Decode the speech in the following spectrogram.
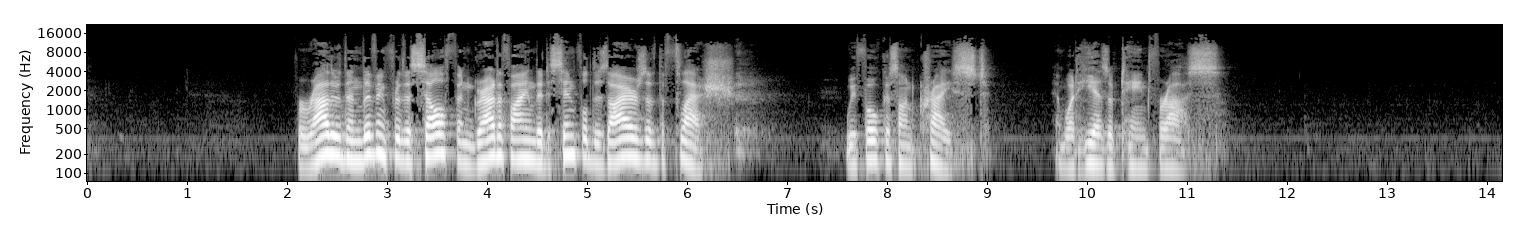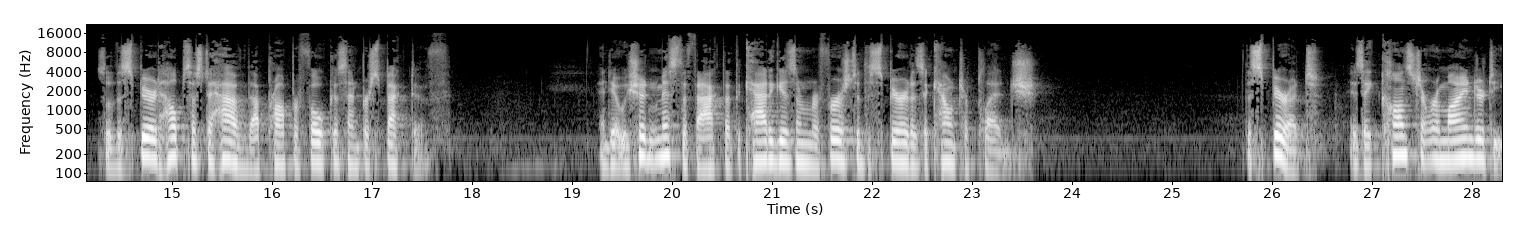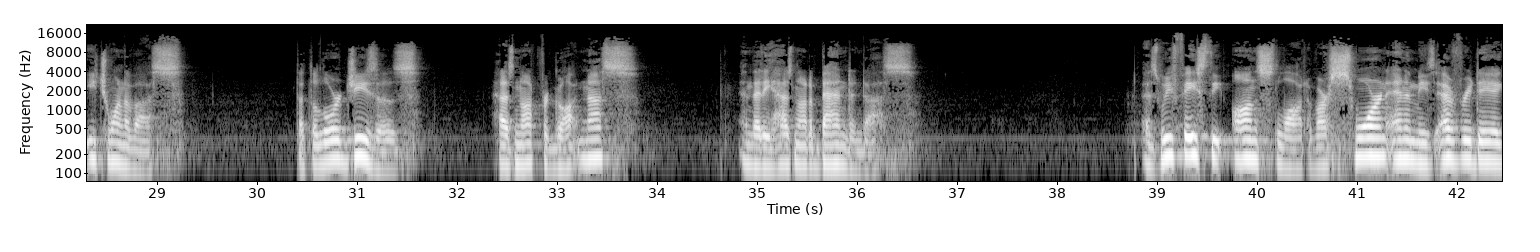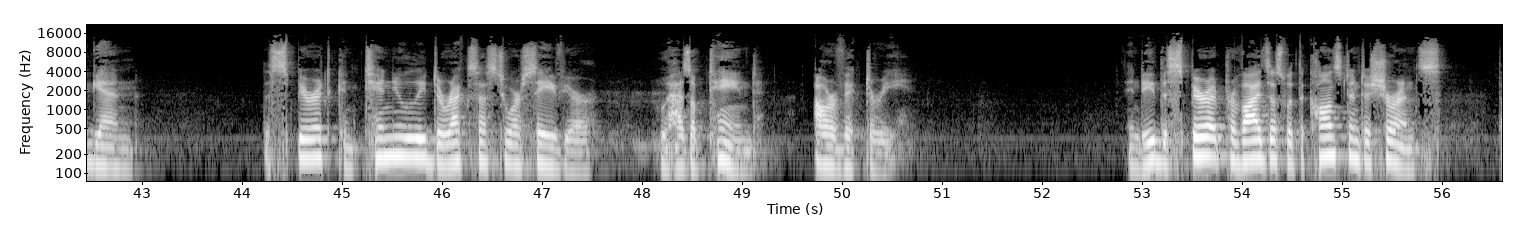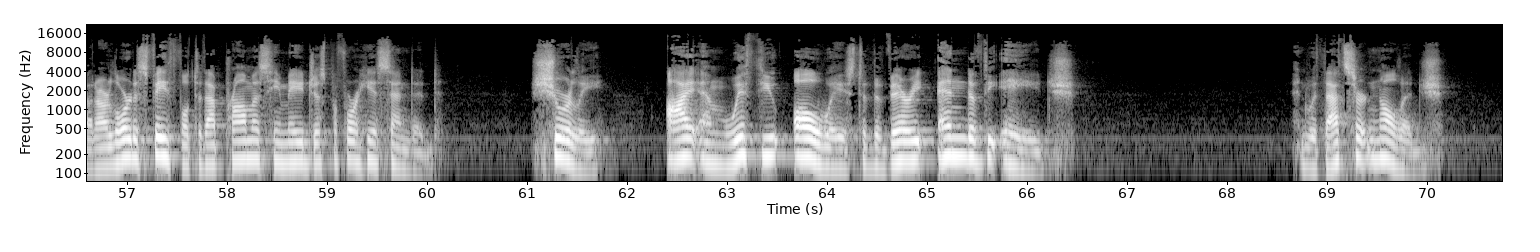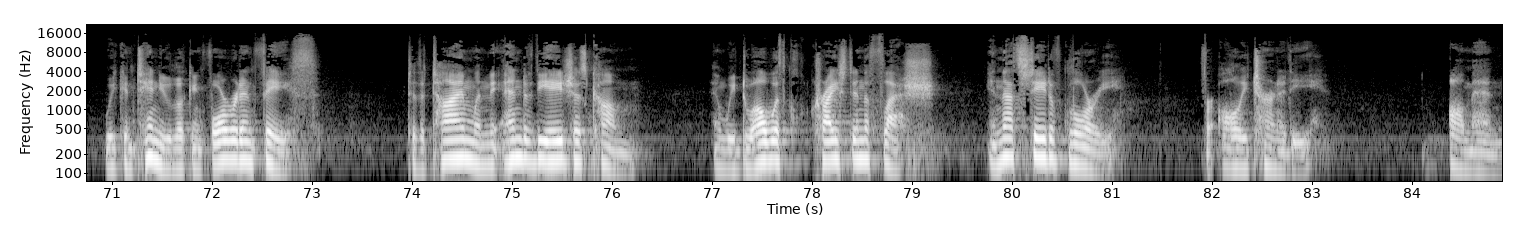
For rather than living for the self and gratifying the sinful desires of the flesh, we focus on Christ and what he has obtained for us. So the Spirit helps us to have that proper focus and perspective. And yet we shouldn't miss the fact that the Catechism refers to the Spirit as a counter pledge. The Spirit is a constant reminder to each one of us that the Lord Jesus has not forgotten us and that he has not abandoned us. As we face the onslaught of our sworn enemies every day again, the Spirit continually directs us to our Savior who has obtained our victory. Indeed, the Spirit provides us with the constant assurance that our Lord is faithful to that promise he made just before he ascended. Surely, I am with you always to the very end of the age. And with that certain knowledge, we continue looking forward in faith to the time when the end of the age has come and we dwell with Christ in the flesh in that state of glory for all eternity. Amen.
